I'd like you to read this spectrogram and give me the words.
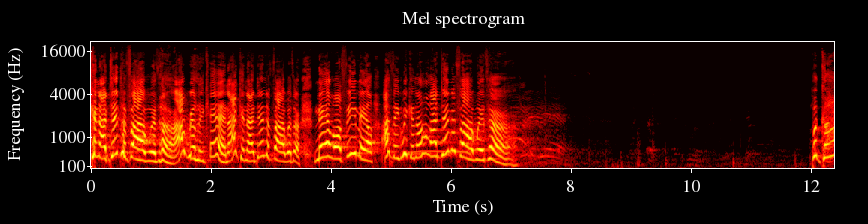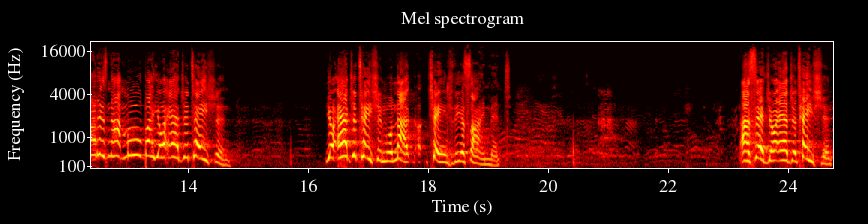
can identify with her. I really can. I can identify with her. Male or female, I think we can all identify with her. But God is not moved by your agitation. Your agitation will not change the assignment. I said your agitation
